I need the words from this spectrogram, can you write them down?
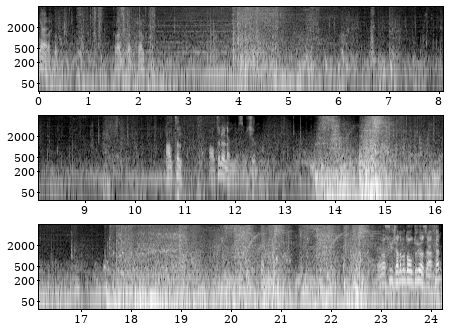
Yani. Klasik oynayacağım. Altın. Altın önemli bizim için. Meyve suyu canımı dolduruyor zaten.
